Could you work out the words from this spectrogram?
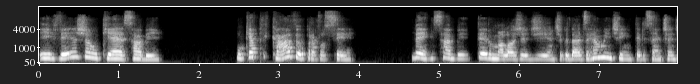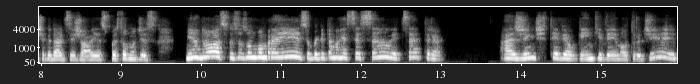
E veja o que é, sabe, o que é aplicável para você. Bem, sabe, ter uma loja de antiguidades é realmente interessante, antiguidades e joias, pois todo mundo diz, minha nossa, vocês vão comprar isso porque tem uma recessão, etc. A gente teve alguém que veio no outro dia e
